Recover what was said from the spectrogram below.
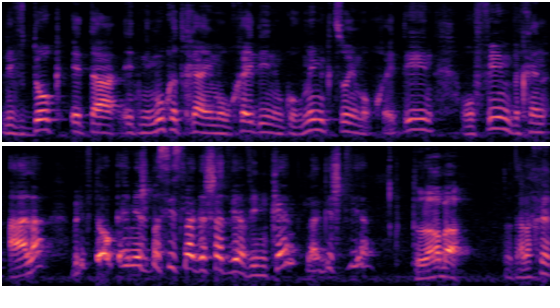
לבדוק את, ה, את נימוק הדחייה עם עורכי דין, עם גורמים מקצועיים, עורכי דין, רופאים וכן הלאה, ולבדוק האם יש בסיס להגשת תביעה, ואם כן, להגיש תביעה. תודה רבה. תודה לכם.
